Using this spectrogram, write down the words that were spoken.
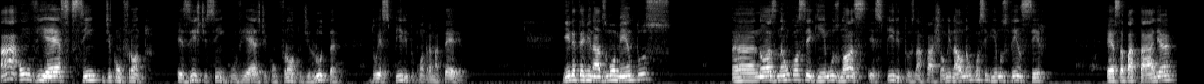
Há um viés, sim, de confronto. Existe, sim, um viés de confronto, de luta do espírito contra a matéria. E em determinados momentos, uh, nós não conseguimos, nós espíritos na faixa nominal, não conseguimos vencer essa batalha.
